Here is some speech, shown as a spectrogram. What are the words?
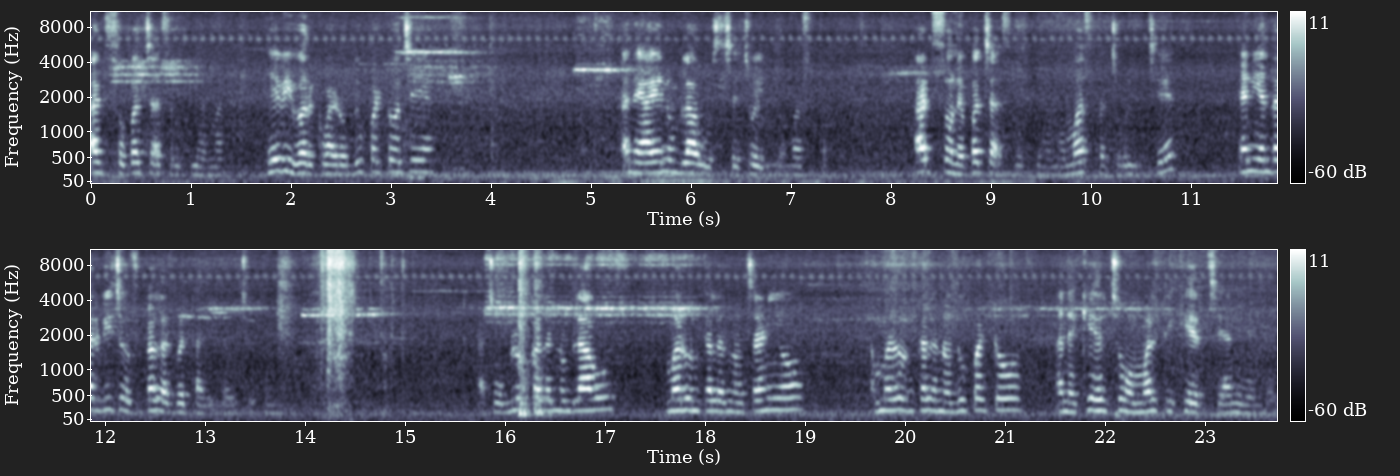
આઠસો પચાસ રૂપિયામાં. હેવી વર્કવાળો દુપટ્ટો છે. અને આ એનું બ્લાઉઝ છે, જોઈ લો મસ્ત. આઠસો ને પચાસ રૂપિયામાં મસ્ત ચોલી છે. એની અંદર બીજો કલર બતાવી દઉં છું તમને. જો બ્લુ કલરનું બ્લાઉઝ, મરૂન કલરનો ચણિયો, મરૂન કલરનો દુપટ્ટો અને ઘેર જો મલ્ટી ઘેર છે આની અંદર.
